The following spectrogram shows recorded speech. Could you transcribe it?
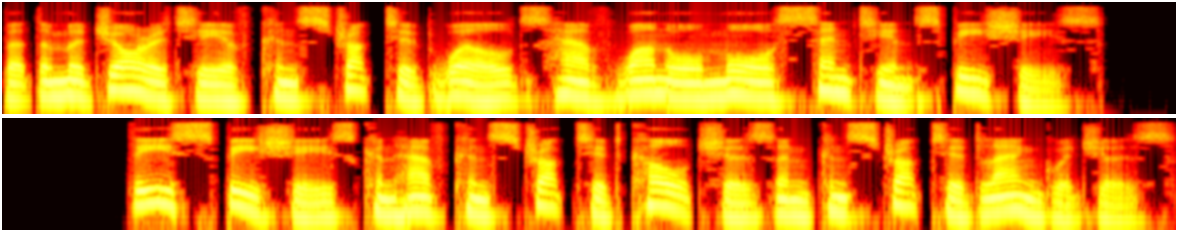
but the majority of constructed worlds have one or more sentient species. These species can have constructed cultures and constructed languages.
